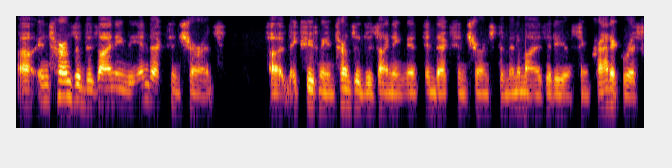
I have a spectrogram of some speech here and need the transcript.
Uh, in terms of designing the index insurance, uh, excuse me, in terms of designing index insurance to minimize idiosyncratic risk,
